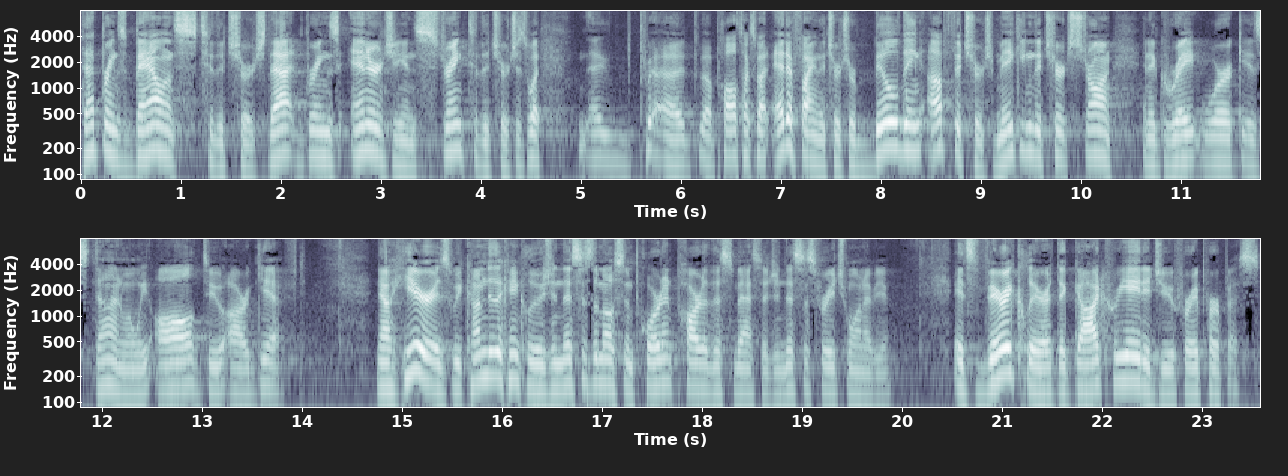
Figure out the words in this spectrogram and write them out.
That brings balance to the church. That brings energy and strength to the church. It's what uh, uh, Paul talks about edifying the church or building up the church, making the church strong, and a great work is done when we all do our gift. Now, here, as we come to the conclusion, this is the most important part of this message, and this is for each one of you. It's very clear that God created you for a purpose.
